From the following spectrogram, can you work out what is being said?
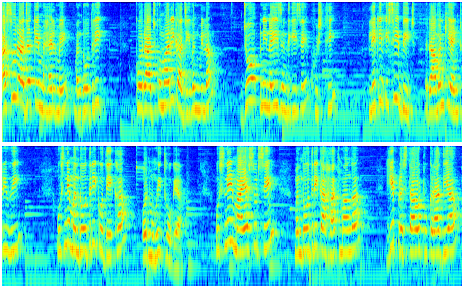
असुर राजा के महल में मंदोदरी को राजकुमारी का जीवन मिला, जो अपनी नई ज़िंदगी से खुश थी। लेकिन इसी बीच रावण की एंट्री हुई। उसने मंदोदरी को देखा और मोहित हो गया। उसने मायासुर से मंदोदरी का हाथ मांगा। ये प्रस्ताव ठुकरा दिया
